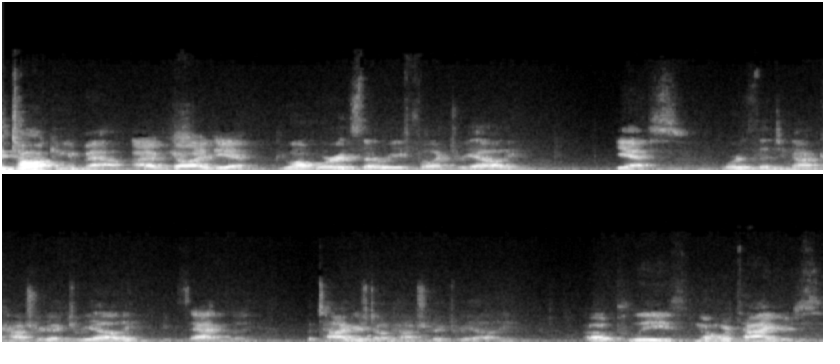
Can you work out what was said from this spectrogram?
He talking about? I have no idea. You want words that reflect reality? Yes, Words that do not contradict reality? exactly. But tigers don't contradict reality. Oh, please, no more tigers.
